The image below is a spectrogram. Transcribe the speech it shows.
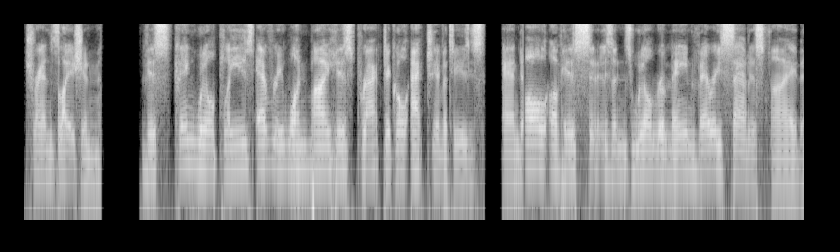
Translation This king will please everyone by his practical activities, and all of his citizens will remain very satisfied.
